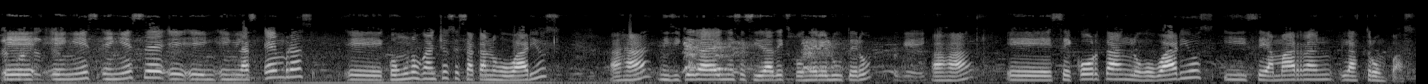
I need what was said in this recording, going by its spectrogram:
Eh, en, es, en, ese, en, en las hembras eh, con unos ganchos se sacan los ovarios, ajá, ni siquiera hay necesidad de exponer el útero, ajá, eh, se cortan los ovarios y se amarran las trompas.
